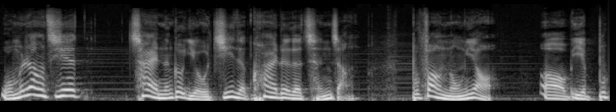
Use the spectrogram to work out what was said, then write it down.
我们让这些菜能够有机的、快乐的成长，不放农药，哦，也不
